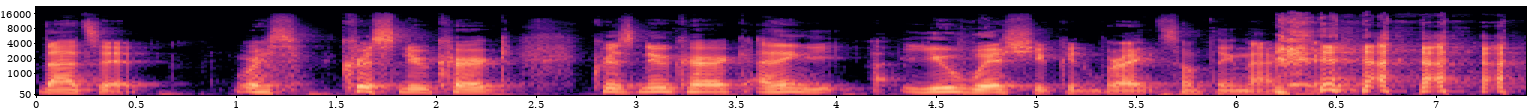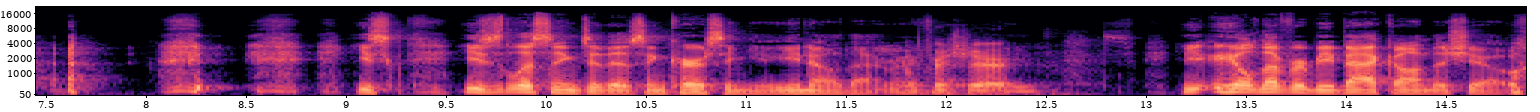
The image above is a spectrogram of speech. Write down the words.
That's it. Where's Chris Newkirk? Chris Newkirk, I think you wish you could write something that great he's he's listening to this and cursing you. You know that, right? for sure. He, he'll never be back on the show.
